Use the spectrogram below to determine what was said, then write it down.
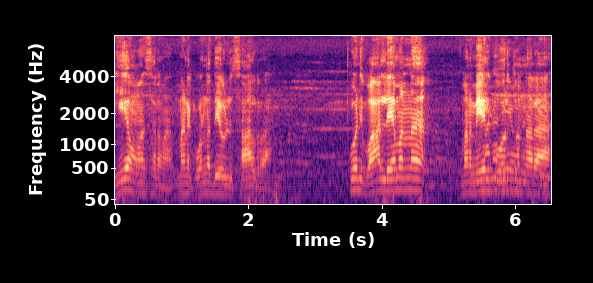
ఏం అవసరమా? మనకు ఉన్న దేవుళ్ళు చాలరా? పోనీ వాళ్ళు ఏమన్నా మన మేలు కోరుతున్నారా?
